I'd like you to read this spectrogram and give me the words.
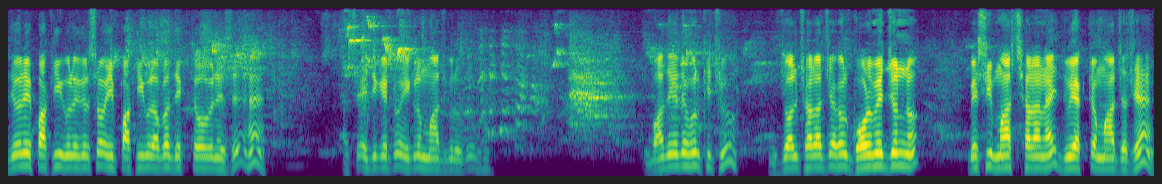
যেমন এই পাখিগুলো এগুলো সব, এই পাখিগুলো আপনারা দেখতে পাবেন এসে হ্যাঁ? আচ্ছা এইদিকে একটু এইগুলো মাছগুলো হ্যাঁ। বাঁধে দেখুন কিছু, জল ছাড়াচ্ছে এখন গরমের জন্য বেশি মাছ ছাড়া নাই, দুই একটা মাছ আছে হ্যাঁ?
